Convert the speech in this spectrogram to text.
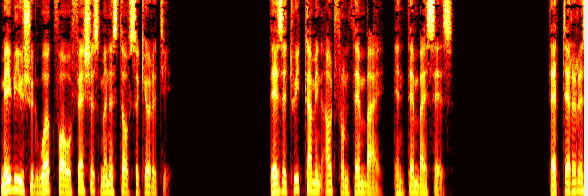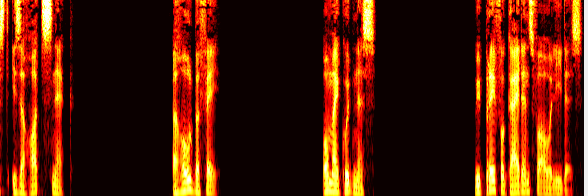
Maybe you should work for our fascist Minister of Security. There's a tweet coming out from Thembai, and Thembai says, That terrorist is a hot snack. A whole buffet. Oh my goodness. We pray for guidance for our leaders.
